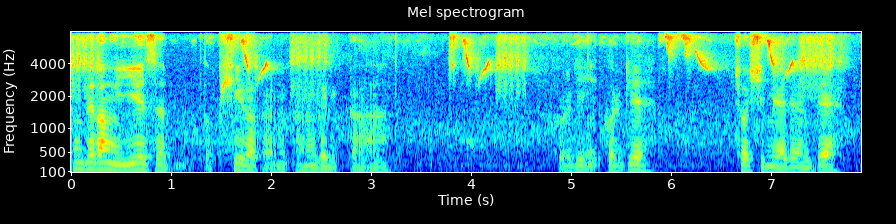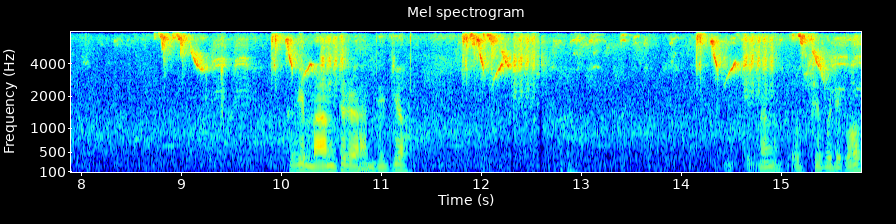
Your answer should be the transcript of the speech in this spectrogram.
상대방에 의해서 또 피해가 가는, 가는 거니까 그렇게 그렇게 조심해야 되는데 그게 마음대로 안 되죠. 그냥 없애버리고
